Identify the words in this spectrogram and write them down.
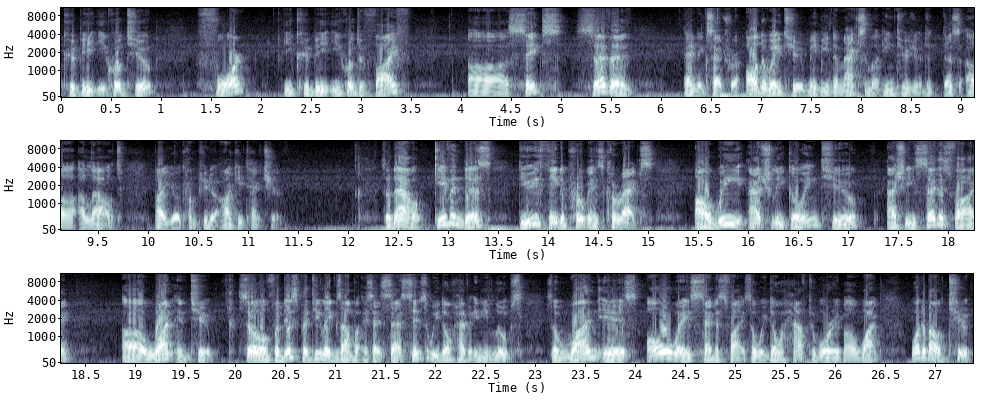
could be equal to 4, it could be equal to 5, uh, 6, 7, and etc. All the way to maybe the maximum integer that's uh, allowed by your computer architecture. So now, given this, do you think the program is correct? Are we actually going to actually satisfy uh, 1 and 2? So for this particular example, as I said, since we don't have any loops, so 1 is always satisfied, so we don't have to worry about 1. What about 2?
